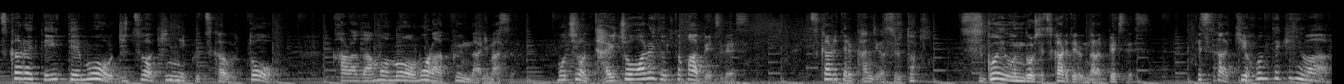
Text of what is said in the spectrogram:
疲れていても実は筋肉使うと体も脳も楽になります。もちろん体調悪い時とかは別です。疲れてる感じがする時すごい運動して疲れてるなら別です。ですから基本的には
